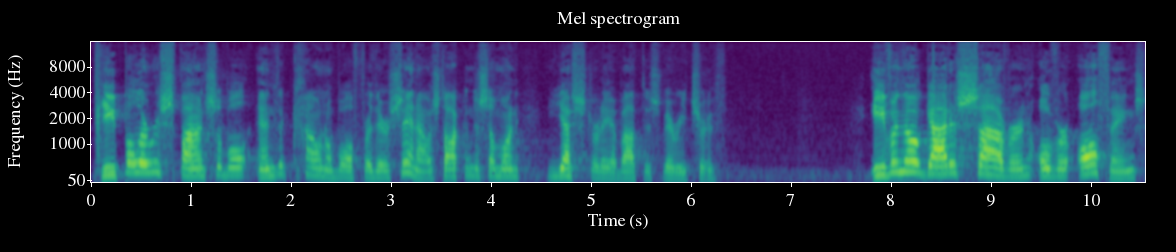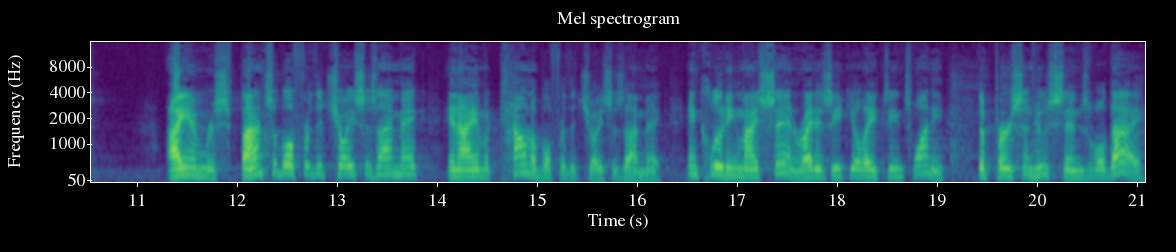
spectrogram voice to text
People are responsible and accountable for their sin. I was talking to someone yesterday about this very truth. Even though God is sovereign over all things, I am responsible for the choices I make and I am accountable for the choices I make, including my sin, right? Ezekiel 18:20. The person who sins will die.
